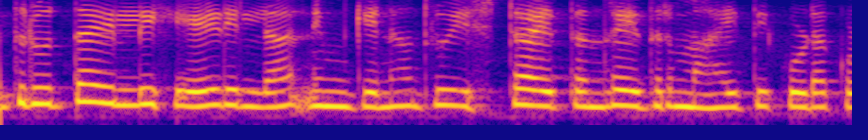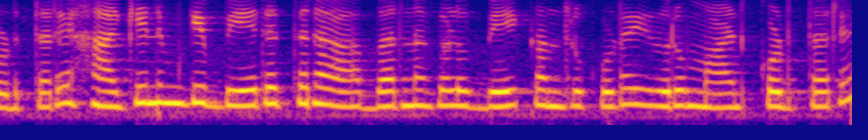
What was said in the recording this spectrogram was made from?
ಇದ್ರದ್ದ ಇಲ್ಲಿ ಹೇಳಿಲ್ಲ, ನಿಮ್ಗೇನಾದರೂ ಇಷ್ಟ ಆಯ್ತಂದರೆ ಇದರ ಮಾಹಿತಿ ಕೂಡ ಕೊಡ್ತಾರೆ. ಹಾಗೆ ನಿಮಗೆ ಬೇರೆ ಥರ ಆಭರಣಗಳು ಬೇಕಂದ್ರೂ ಕೂಡ ಇವರು ಮಾಡಿಕೊಡ್ತಾರೆ.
